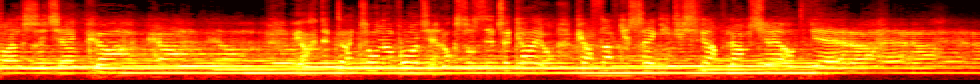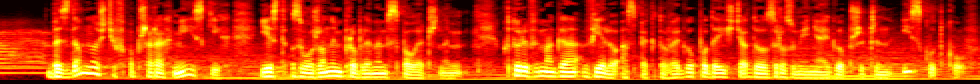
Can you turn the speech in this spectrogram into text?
fal życia Jachty tańczą na wodzie, luksusy czekają. Kasa w kieszeni, dziś świat nam się otwiera Bezdomność w obszarach miejskich jest złożonym problemem społecznym, który wymaga wieloaspektowego podejścia do zrozumienia jego przyczyn i skutków.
